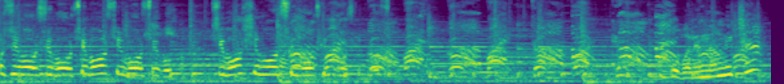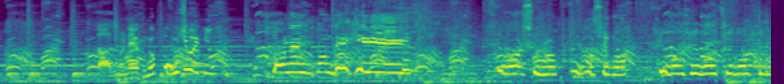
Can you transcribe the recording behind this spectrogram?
শিব শিব শিব শিব শিব শিব শিব শিব শিব শিব শিব গোপাল গোপাল গোপাল গোপালের নাম নিচ্ছে তার মানে এখনও পৌঁছয়নি চলেন তো দেখি শিব শিব শিব শিব শিব শিব শিব শিব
